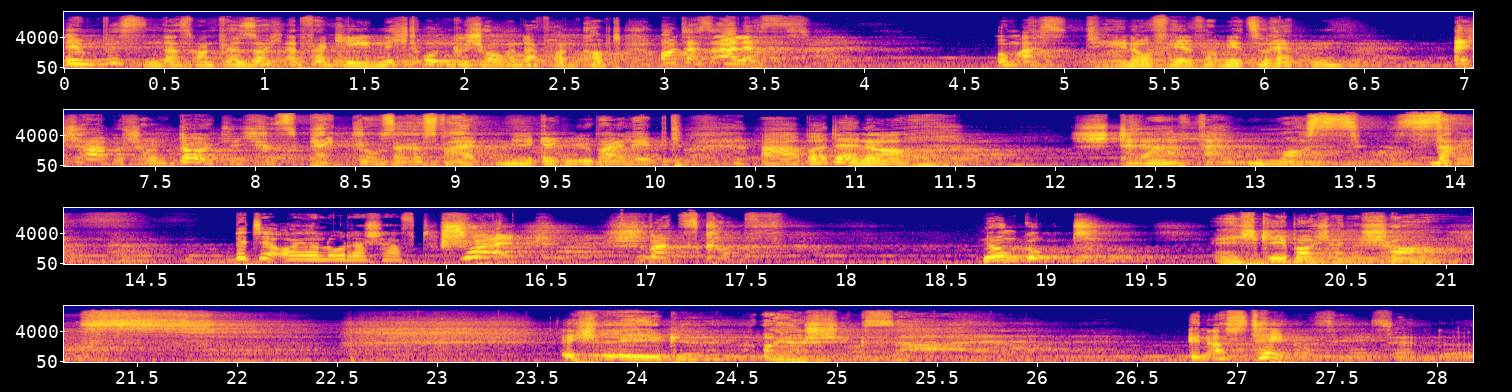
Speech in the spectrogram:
im Wissen, dass man für solch ein Vergehen nicht ungeschoren davonkommt. Und das alles, um Astenophel von mir zu retten. Ich habe schon deutlich respektloseres Verhalten mir gegenüber erlebt. Aber dennoch, Strafe muss sein. Bitte, Euer Loderschaft. Schweig, Schwatzkopf! Nun gut, ich gebe euch eine Chance. Ich lege euer Schicksal in Astenophels Hände.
